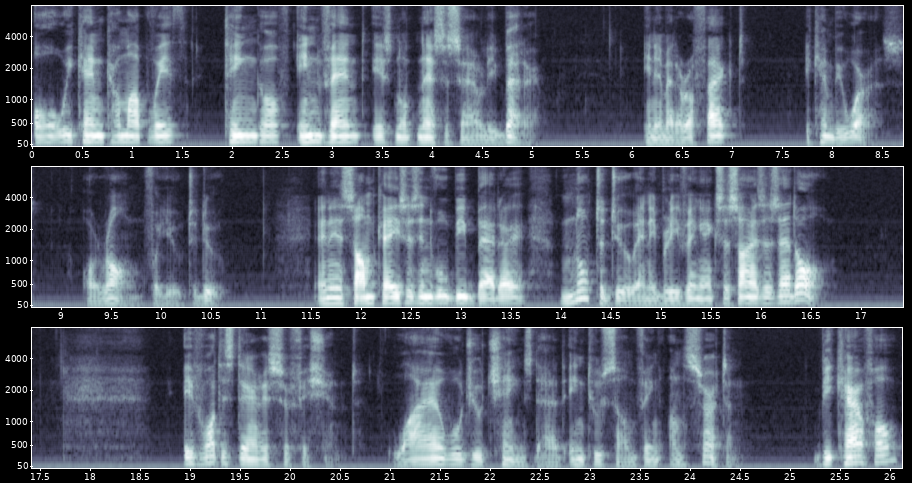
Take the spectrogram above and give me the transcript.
All we can come up with, think of, invent is not necessarily better. In a matter of fact, it can be worse or wrong for you to do. And in some cases it would be better not to do any breathing exercises at all. If what is there is sufficient, why would you change that into something uncertain? Be careful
